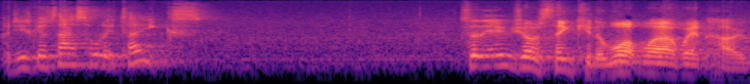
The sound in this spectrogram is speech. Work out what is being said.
And Jesus goes, That's all it takes. So the image I was thinking of what, why I went home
